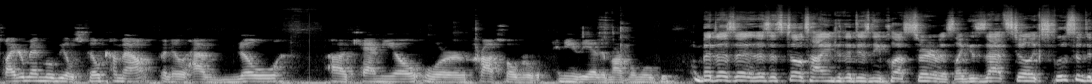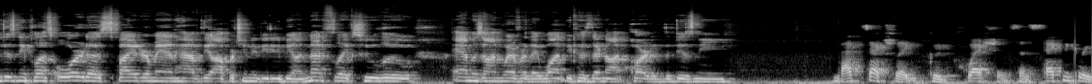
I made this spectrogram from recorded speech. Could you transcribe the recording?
Spider Man movie will still come out, but it'll have no uh, cameo or crossover with any of the other Marvel movies. But does it does it still tie into the Disney Plus service? Like, is that still exclusive to Disney Plus, or does Spider Man have the opportunity to be on Netflix, Hulu, Amazon, wherever they want because they're not part of the Disney? That's actually a good question. Since technically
